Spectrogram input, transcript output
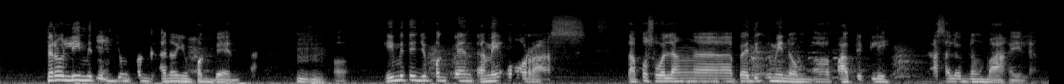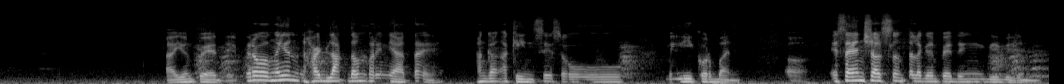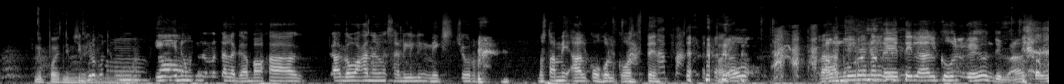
Pero limited yung pag ano yung pagbenta. Mm-mm. Oh. Limited yung pagbenta, may oras. Tapos walang ah, pwedeng uminom ah, publicly. Nasa loob ng bahay lang. Ayun pwede. Pero ngayon hard lockdown pa rin yata eh. Hanggang 15 so may liquor ban. Oh. Essentials lang talaga yung pwedeng bibilin mo. Na pwedeng Siguro kung iinom mo naman talaga, baka gagawa ka na lang sariling mixture. Basta may alcohol content. Oo. Ang mura ng ethyl alcohol ngayon, di ba? So,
